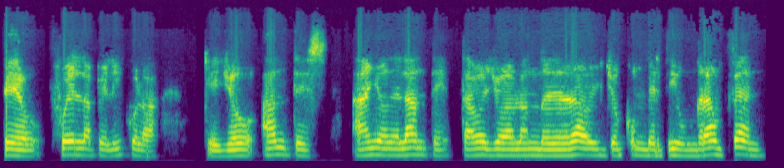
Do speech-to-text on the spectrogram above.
pero fue la película que yo antes año adelante estaba yo hablando de Raúl y yo convertí un gran fan.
